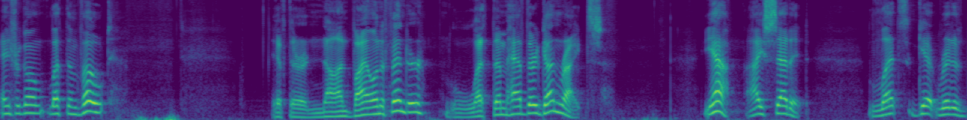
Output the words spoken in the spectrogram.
And if you're going to let them vote if they're a non-violent offender let them have their gun rights. Yeah i said it. Let's get rid of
